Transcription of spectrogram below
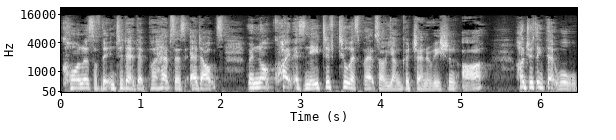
corners of the internet that perhaps as adults we're not quite as native to as perhaps our younger generation are? How do you think that will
